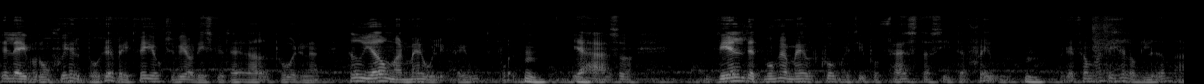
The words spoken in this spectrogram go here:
det lever de själva på. Det vet vi också, vi har diskuterat här på podden, att hur gör man mål i fotboll? Mm. Ja, alltså väldigt många mål kommer till på fasta situationer. Mm. Och det får man inte heller glömma.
